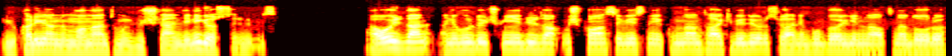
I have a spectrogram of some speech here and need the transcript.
yukarı yönlü momentumun güçlendiğini gösterir bize. Ya o yüzden hani burada 3760 puan seviyesini yakından takip ediyoruz ve hani bu bölgenin altına doğru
